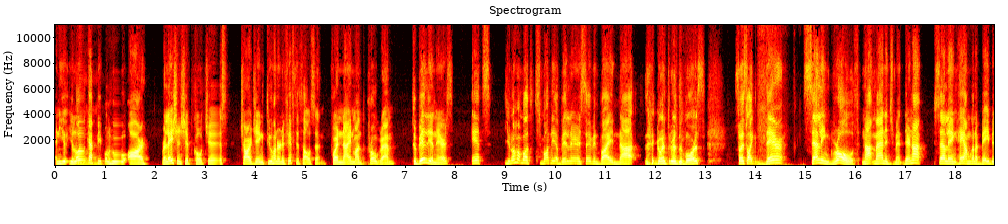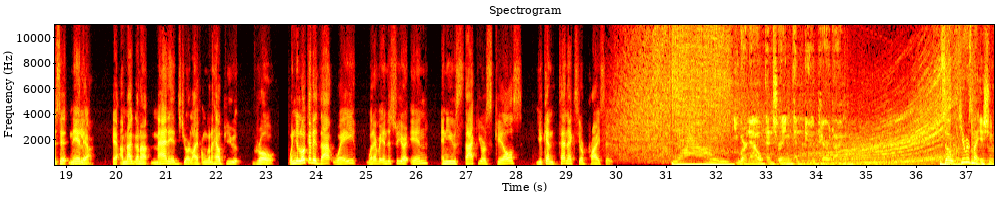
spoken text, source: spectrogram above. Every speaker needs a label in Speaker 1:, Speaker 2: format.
Speaker 1: And you, you look at
Speaker 2: Mm.
Speaker 1: people who are relationship coaches charging 250,000 for a nine month program to billionaires. It's, you know how much money a billionaire is saving by not going through a divorce? So it's like they're selling growth, not management. They're not selling, hey, I'm going to babysit Nelia. Yeah, I'm not going to manage your life. I'm going to help you grow. When you look at it that way, whatever industry you're in, and you stack your skills, you can 10x your prices.
Speaker 3: You are now entering a new paradigm.
Speaker 2: So here is my issue.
